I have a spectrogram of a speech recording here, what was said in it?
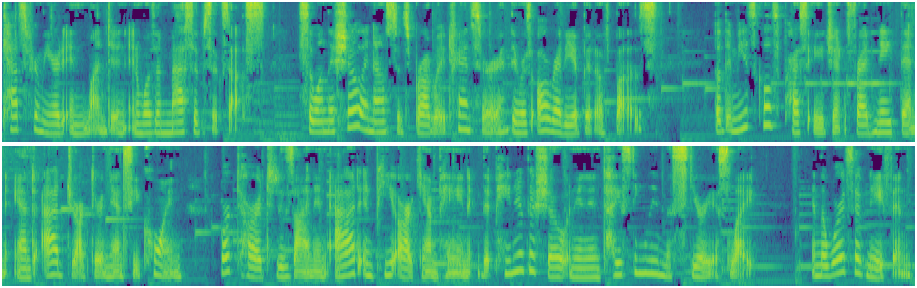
Cats premiered in London and was a massive success, so when the show announced its Broadway transfer, there was already a bit of buzz. But the musical's press agent Fred Nathan and ad director Nancy Coyne worked hard to design an ad and PR campaign that painted the show in an enticingly mysterious light. In the words of Nathan,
